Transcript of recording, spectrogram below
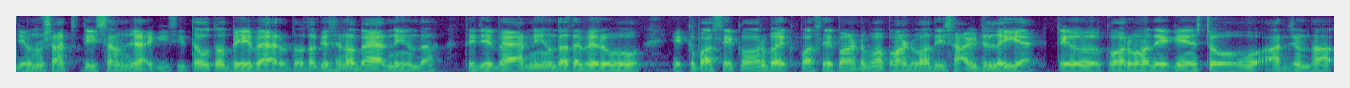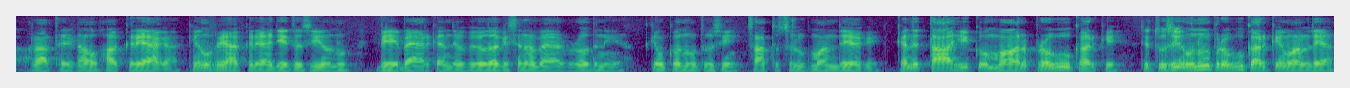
ਜੇ ਉਹਨੂੰ ਸੱਚ ਦੀ ਸਮਝ ਆ ਗਈ ਸੀ, ਤਾਂ ਉਹ ਤਾਂ ਬੇਬੈਰ ਉਹ ਤਾਂ ਕਿਸੇ ਨਾਲ ਬੈਰ ਨਹੀਂ ਹੁੰਦਾ। ਤੇ ਜੇ ਬੈਰ ਨਹੀਂ ਹੁੰਦਾ ਤਾਂ ਫਿਰ ਉਹ ਇੱਕ ਪਾਸੇ ਕੌਰਵ ਇੱਕ ਪਾਸੇ ਪਾਂਡਵਾ। ਪਾਂਡਵਾਂ ਦੀ ਸਾਈਡ ਲਈ ਹੈ ਤੇ ਕੌਰਵਾਂ ਦੇ ਅਗੇਂਸਟ ਉਹ ਅਰਜਨ ਦਾ ਰੱਥ ਜਿਹੜਾ ਉਹ ਹੱਕ ਰਿਹਾ ਹੈਗਾ। ਕਿਉਂ ਫੇ ਹੱਕ ਰਿਹਾ ਜੇ ਤੁਸੀਂ ਉਹਨੂੰ ਬੇਬੈਰ ਕਹਿੰਦੇ ਹੋ? ਕਿ ਉਹਦਾ ਕਿਸੇ ਨਾਲ ਬੈਰ ਵਿਰੋਧ ਨਹੀਂ ਹੈ। ਕਿਉਂਕਿ ਉਹਨੂੰ ਤੁਸੀਂ ਸਤ ਸਰੂਪ ਮੰਨਦੇ ਹੈਗੇ। ਕਹਿੰਦੇ ਤਾਂ ਹੀ ਕੋ ਮਾਨ ਪ੍ਰਭੂ ਕਰਕੇ ਤੇ ਤੁਸੀਂ ਉਹਨੂੰ ਪ੍ਰਭੂ ਕਰਕੇ ਮੰਨ ਲਿਆ।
